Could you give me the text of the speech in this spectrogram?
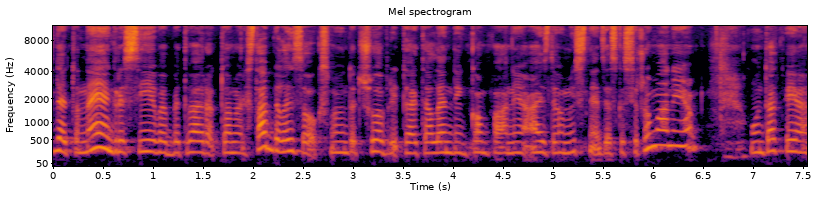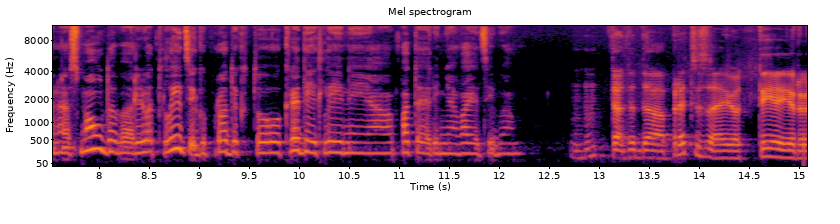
Sēdētu neagresīva, bet vairāk tomēr stabila izaugsme. Tad šobrīd tā ir tā lending kompānija aizdevuma izsniedzējs, kas ir Rumānijā. Un tad pievienojas Moldova ar ļoti līdzīgu produktu kredītlīnijā patēriņa vajadzībām. Mhm. Tātad, precizējot, tie ir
